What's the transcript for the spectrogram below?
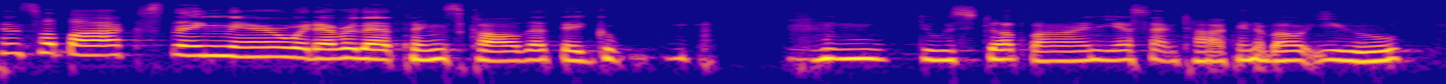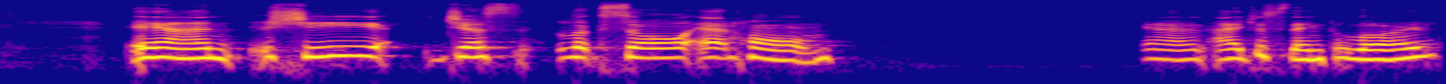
pencil box thing there, whatever that thing's called that they do stuff on. Yes, I'm talking about you. And she just looked so at home. And I just thank the Lord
